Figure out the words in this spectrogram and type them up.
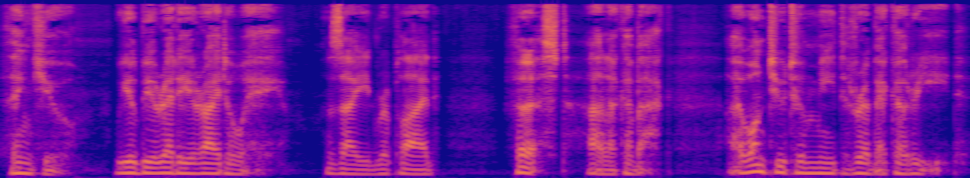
Thank you. We'll be ready right away, Zaid replied. First, Alakabak, I want you to meet Rebecca Reid.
